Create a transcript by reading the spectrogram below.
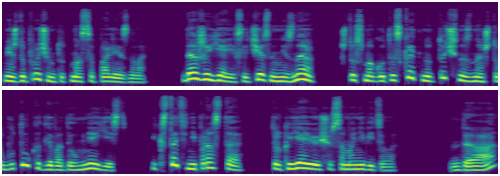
между прочим, тут масса полезного. Даже я, если честно, не знаю, что смогу отыскать, но точно знаю, что бутылка для воды у меня есть. И, кстати, непростая, только я ее еще сама не видела. Да?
